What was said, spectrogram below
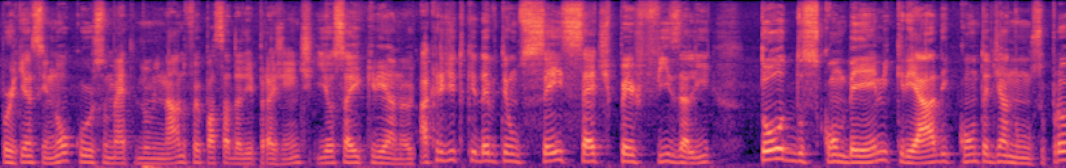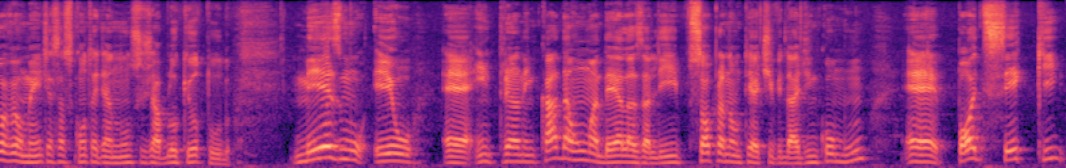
Porque assim, no curso Método Iluminado foi passado ali pra gente e eu saí criando. Eu acredito que deve ter uns 6, 7 perfis ali, todos com BM criado e conta de anúncio. Provavelmente essas contas de anúncio já bloqueou tudo. Mesmo eu é, entrando em cada uma delas ali, só para não ter atividade em comum, é, pode ser que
